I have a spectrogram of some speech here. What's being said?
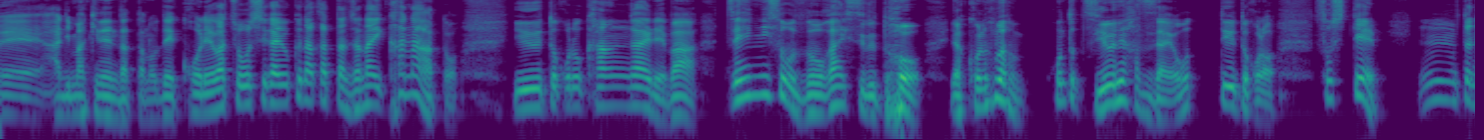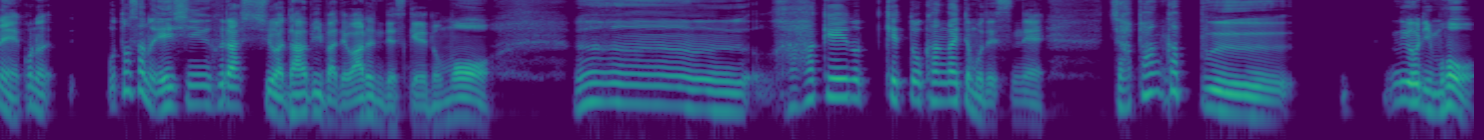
えー、有馬記念だったので、これは調子が良くなかったんじゃないかな、というところを考えれば、前二走除外すると、いや、この馬、ほんと強いはずだよっていうところ。そして、うんとね、この、お父さんのエイシンフラッシュはダービー馬ではあるんですけれども、うーん、母系の血統を考えてもですね、ジャパンカップよりも、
